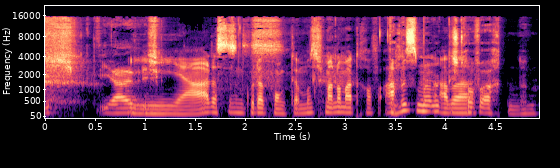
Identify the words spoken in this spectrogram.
ich, ja, ich, ja, das ist ein guter Punkt. Da muss ich mal nochmal drauf achten. Da müssen wir wirklich drauf achten dann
